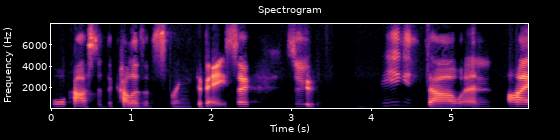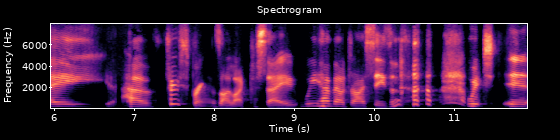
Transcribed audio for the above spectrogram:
forecasted the colors of spring to be. So so being in Darwin I have two springs, I like to say. We have our dry season, which is,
